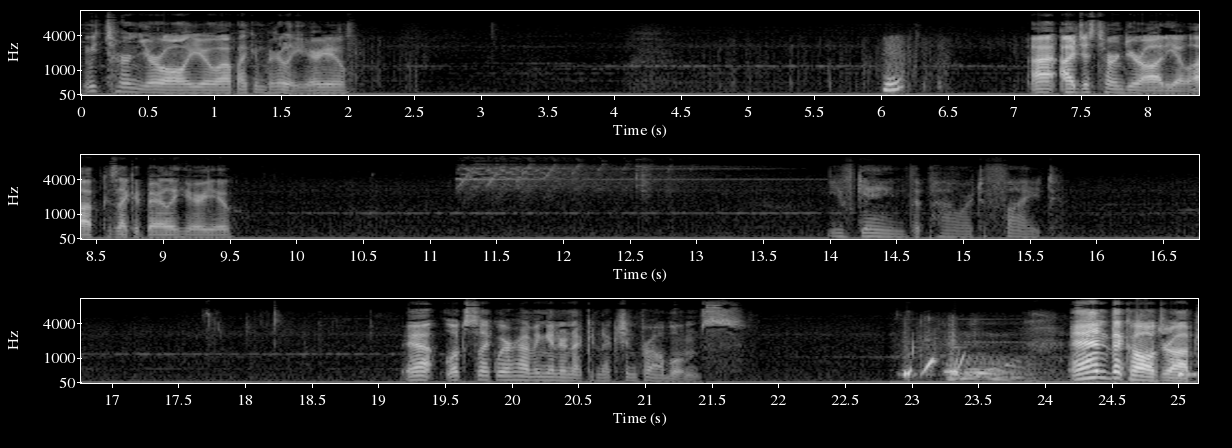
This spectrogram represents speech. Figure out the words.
Let me turn your audio up. I can barely hear you. Hmm? I, I just turned your audio up because I could barely hear you. You've gained the power to fight. Yeah, looks like we're having internet connection problems. And the call dropped.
